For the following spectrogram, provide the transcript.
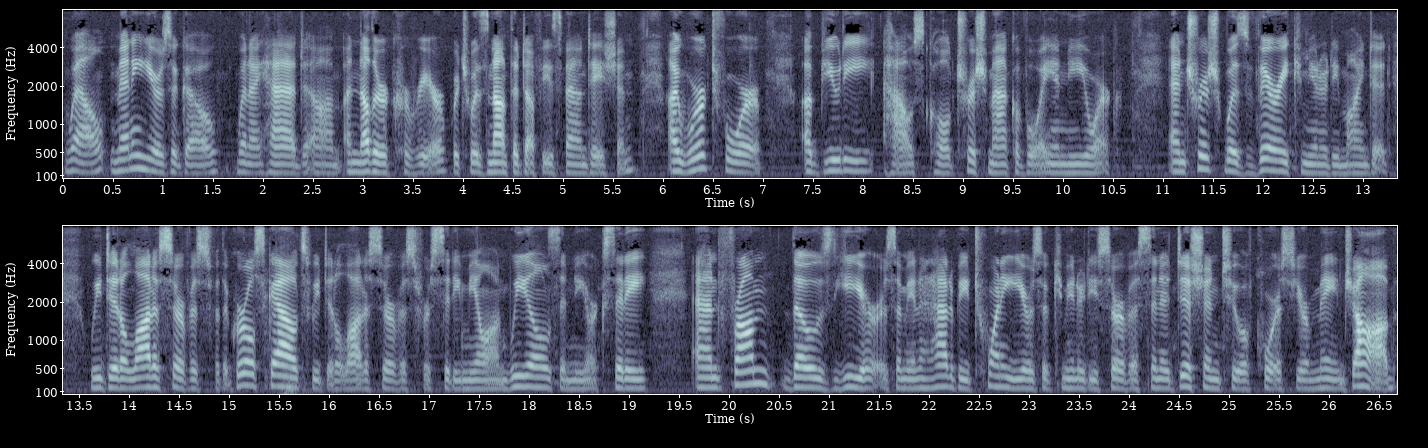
Well, many years ago, when I had um, another career, which was not the Duffy's Foundation, I worked for a beauty house called Trish McEvoy in New York. And Trish was very community minded. We did a lot of service for the Girl Scouts, we did a lot of service for City Meal on Wheels in New York City. And from those years, I mean, it had to be 20 years of community service in addition to, of course, your main job,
